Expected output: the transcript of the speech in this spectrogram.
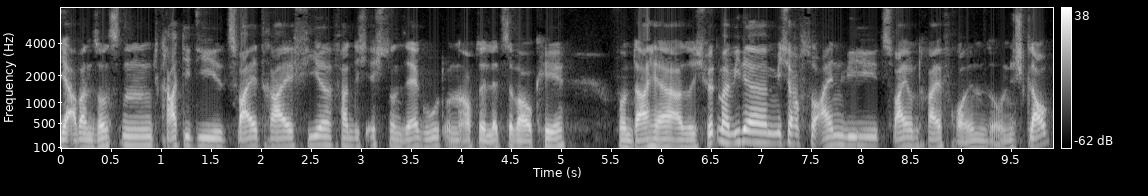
ja, aber ansonsten, gerade die, die zwei, drei, vier fand ich echt schon sehr gut und auch der letzte war okay. Von daher, also ich würde mal wieder mich auf so einen wie zwei und drei freuen. So. Und ich glaube,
